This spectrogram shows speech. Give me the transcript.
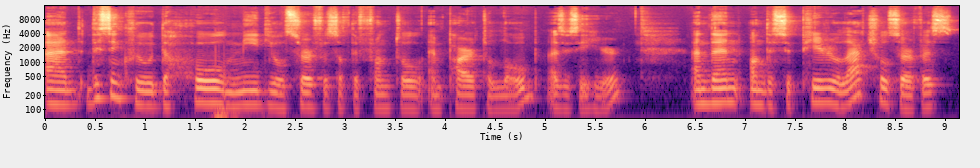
And this include the whole medial surface of the frontal and parietal lobe, as you see here. And then on the superior lateral surface,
